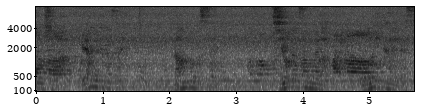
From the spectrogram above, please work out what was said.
乗車はおやめください。南北線。千代田線はお乗り換えです。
